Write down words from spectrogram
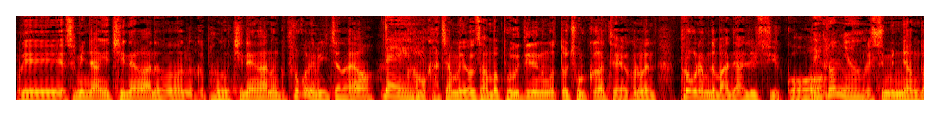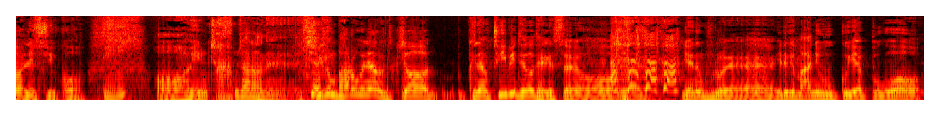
우리 수민 양이 진행하는, 그 방송 진행하는 그 프로그램이 있잖아요. 네. 한번 같이 한번 여기서 한번 보여드리는 것도 좋을 것 같아요. 그러면 프로그램도 많이 알릴 수 있고. 네, 그럼요. 우리 수민 양도 알릴 수 있고. 네. 어, 임참 잘하네. 지금 바로 그냥 저 그냥 투입이 돼도 되겠어요. 예. 예능 프로에 이렇게 많이 웃고 예쁘고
